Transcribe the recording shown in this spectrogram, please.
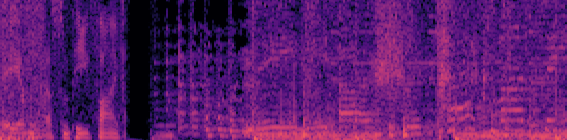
AM S&P 5. Maybe I should pack my things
